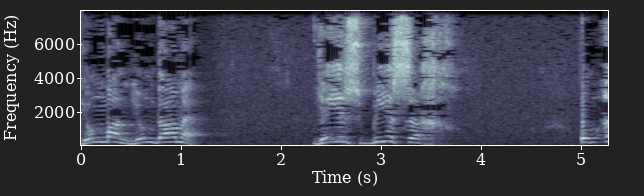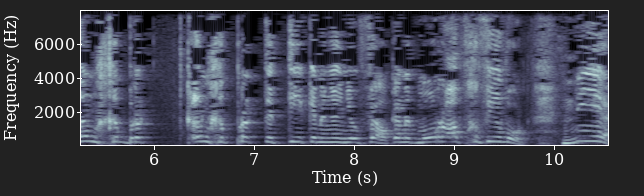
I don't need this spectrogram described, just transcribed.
Jong man, jong dame. Jy is besig om ingebrik ingeprikte tekeninge in jou vel. Kan dit môre afgevee word? Nee.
